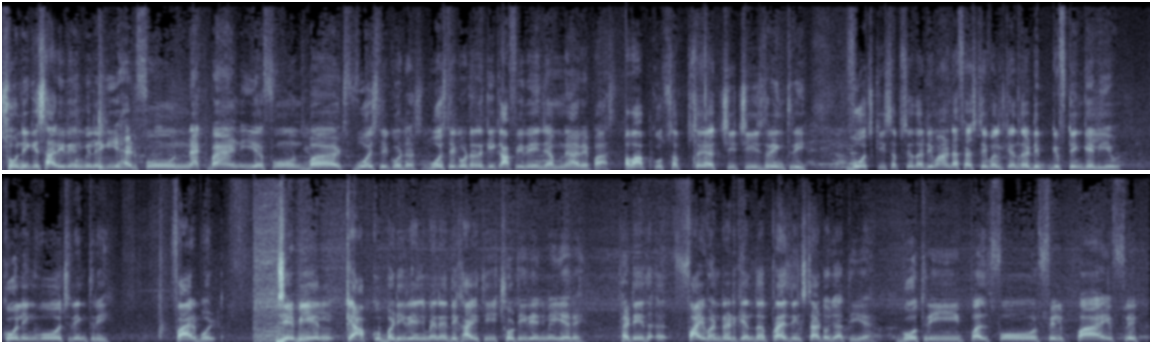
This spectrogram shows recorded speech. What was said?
सोनी की सारी रेंज मिलेगी headphone neck band earphone buds voice recorders voice recorder की काफ़ी रेंज है हमने हमारे पास। अब आपको सबसे अच्छी चीज़ रिंग थ्री वॉच की सबसे ज़्यादा डिमांड है फेस्टिवल के अंदर गिफ्टिंग के लिए। Calling watch ring three Fire Boltt JBL के आपको बड़ी रेंज मैंने दिखाई थी, छोटी रेंज में ये रहे। थर्टी फाइव हंड्रेड के अंदर प्राइसिंग स्टार्ट हो जाती है। Go three pulse four flip five flip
